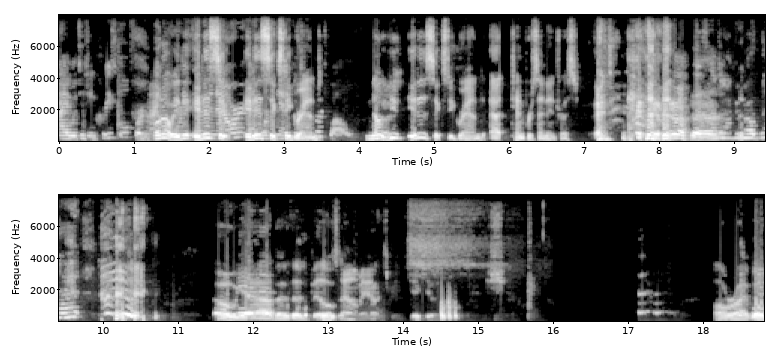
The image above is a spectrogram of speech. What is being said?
I was teaching preschool for nine. Oh, no, it- it is an si- hour it and is working at a 60 grand. Twelve. No, Nice. you, it is sixty grand at ten percent interest. Let's not talk about that. oh yeah, the the bills now, man. That's ridiculous. All right. Well,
